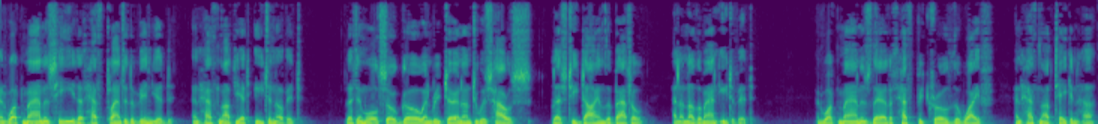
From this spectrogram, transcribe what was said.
And what man is he that hath planted a vineyard, and hath not yet eaten of it? Let him also go and return unto his house, lest he die in the battle, and another man eat of it. And what man is there that hath betrothed the wife, and hath not taken her?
